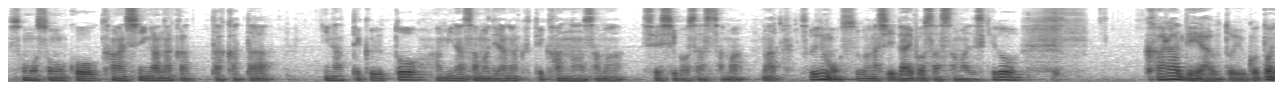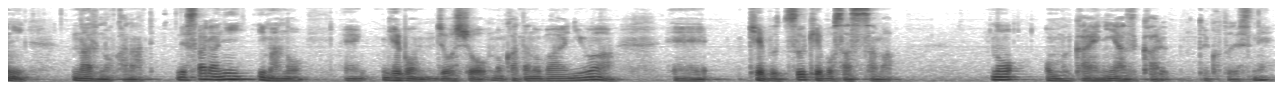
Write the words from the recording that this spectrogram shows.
そもそもこう関心がなかった方になってくると阿弥陀様ではなくて観音様聖子菩薩様まあそれでも素晴らしい大菩薩様ですけどから出会うということになるのかなって。でさらに今の、えー、下凡上昇の方の場合には、えー、化仏化菩薩様のお迎えに預かるということですね。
